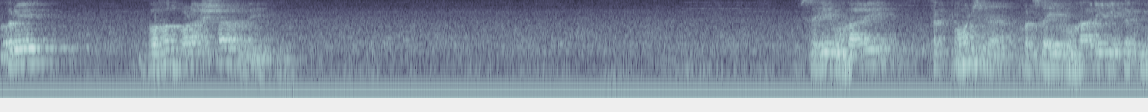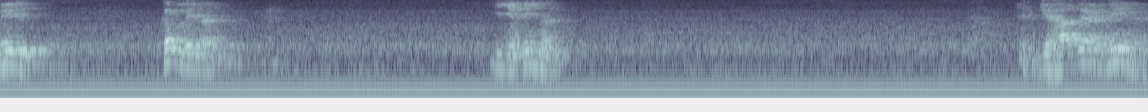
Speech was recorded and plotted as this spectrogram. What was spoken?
اور ایک بہت بڑا شرف بھی صحیح بخاری تک پہنچنا اور صحیح بخاری کی تکمیل کر لینا، یہ یقیناً ایک جہاد عظیم ہے۔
